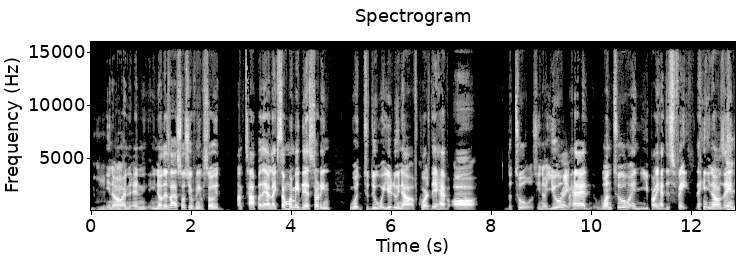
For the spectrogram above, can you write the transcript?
Mhm, You know, mhm. and and you know, there's a lot of social media. So on top of that, like someone maybe that's starting what to do what you're doing now. Of course, they have all the tools. You know, you Right. had one tool, and you probably had this faith. you know what I'm saying?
